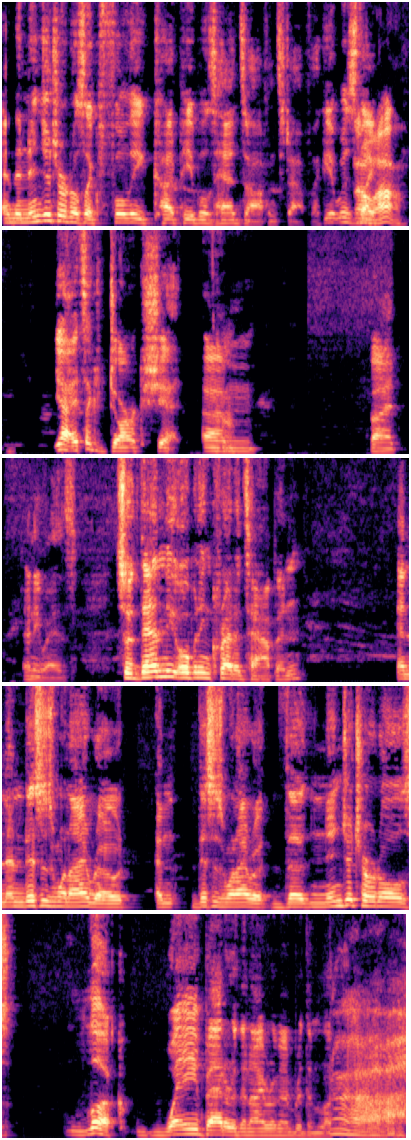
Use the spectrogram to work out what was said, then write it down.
And the Ninja Turtles like fully cut people's heads off and stuff. Like it was oh like wow. yeah, it's like dark shit. Um, But anyways, so then the opening credits happen, and then this is when I wrote, and this is when I wrote the Ninja Turtles look way better than I remember them looking. I,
